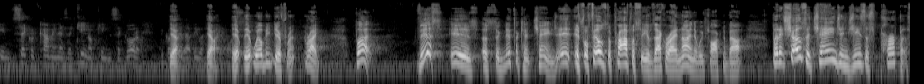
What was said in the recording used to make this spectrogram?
in second coming as the King of Kings and glory. Because Yeah. be Yeah, it, it will be different, right. But this is a significant change. It, it fulfills the prophecy of Zechariah 9 that we've talked about, but it shows a change in Jesus' purpose.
